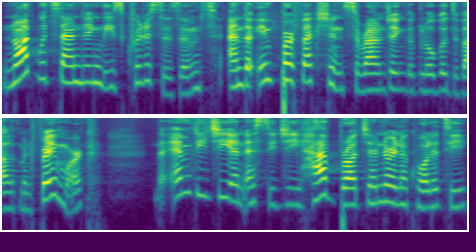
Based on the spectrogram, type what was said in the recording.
Notwithstanding these criticisms and the imperfections surrounding the Global Development Framework, the MDG and SDG have brought gender inequality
